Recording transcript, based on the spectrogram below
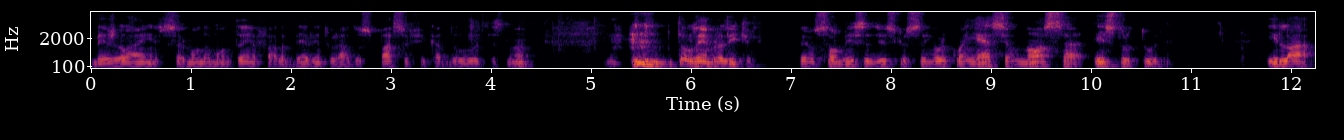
Veja lá em Sermão da Montanha, fala bem-aventurados os pacificadores. Não é? Então, lembra ali que o salmista diz que o Senhor conhece a nossa estrutura. E lá,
